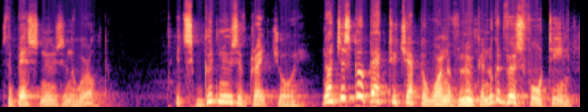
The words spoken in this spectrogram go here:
It's the best news in the world. It's good news of great joy. Now, just go back to chapter 1 of Luke and look at verse 14.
